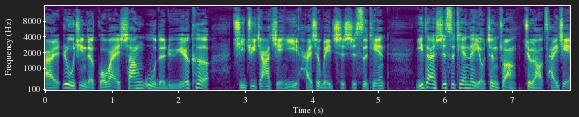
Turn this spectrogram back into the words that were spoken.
而入境的国外商务的旅约客，其居家检疫还是维持十四天，一旦十四天内有症状就要裁剪。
